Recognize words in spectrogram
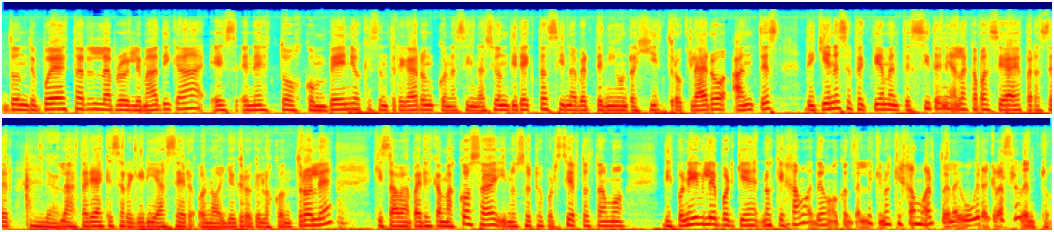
mm, donde puede estar la problemática es en estos convenios que se entregaron con asignación directa sin haber tenido un registro claro antes de quienes efectivamente sí tenían las capacidades para hacer Ya. las tareas que se requería hacer o no. Yo creo que los controles quizás me parezcan más cosas y nosotros, por cierto, estamos disponibles porque nos quejamos, debemos contarles que nos quejamos harto de la burocracia adentro,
